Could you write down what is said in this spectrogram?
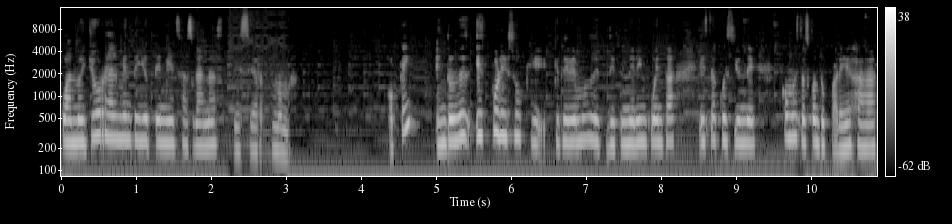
cuando yo realmente yo tenía esas ganas de ser mamá. ¿Ok? Entonces es por eso que, debemos de, tener en cuenta esta cuestión de cómo estás con tu pareja,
